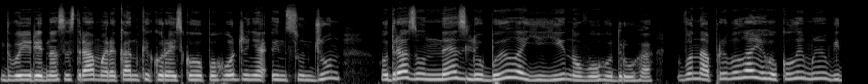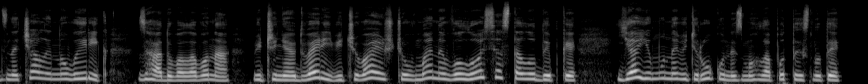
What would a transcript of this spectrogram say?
Двоюрідна сестра американки корейського походження Ін Сун Джун одразу не злюбила її нового друга. Вона привела його, коли ми відзначали новий рік, згадувала вона. Відчиняю двері і відчуваю, що в мене волосся стало дибки. Я йому навіть руку не змогла потиснути.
